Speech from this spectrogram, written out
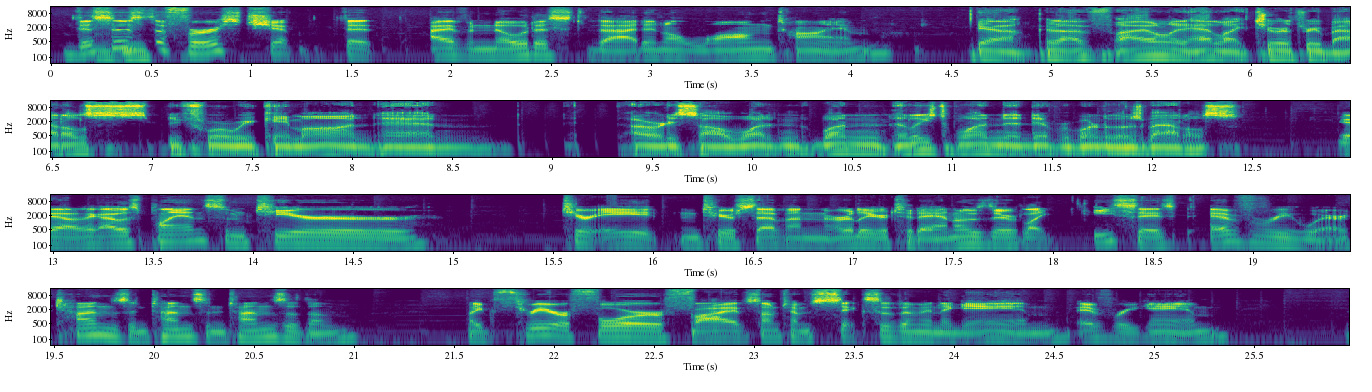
This is the first ship that I've noticed that in a long time. Yeah, because I've I only had like two or three battles before we came on, and I already saw one one at least one in every one of those battles. Yeah, like I was playing some tier tier eight and tier seven earlier today, and I was there like Ises everywhere, tons and tons and tons of them, like three or four, or five, sometimes six of them in a game, every game.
